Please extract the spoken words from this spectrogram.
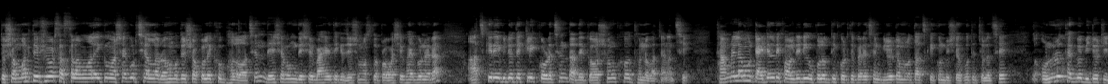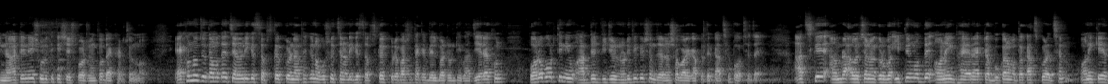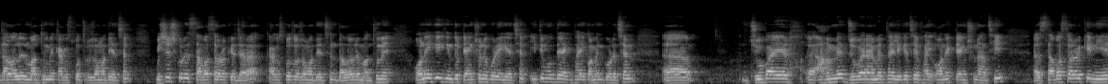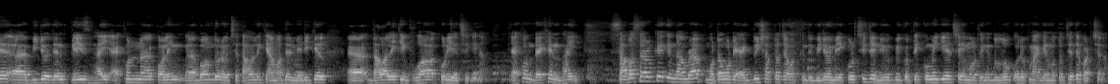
তো সম্মানিত ভিউয়ার্স আসসালামু আলাইকুম। আশা করছি আল্লাহ রহমতের সকলে খুব ভালো আছেন। দেশ এবং দেশের বাইরে থেকে যে সমস্ত প্রবাসী ভাই বোনেরা আজকের এই ভিডিওতে ক্লিক করেছেন, তাদেরকে অসংখ্য ধন্যবাদ জানাচ্ছি। থামনেল এবং টাইটেল দেখে অলরেডি উপলব্ধি করতে পেরেছেন। ভিডিওটা মূলত আজকে কোন বিষয়ে হতে চলেছে অনুরোধ থাকবে ভিডিওটি না টেনে শুরু থেকে শেষ পর্যন্ত দেখার জন্য। এখনও যদি আমাদের চ্যানেলটিকে সাবস্ক্রাইব করে না থাকেন, অবশ্যই চ্যানেলটিকে সাবস্ক্রাইব করে পাশে থাকা বেল বাটনটি বাজিয়ে রাখুন। পরবর্তী নিউ আপডেট ভিডিওর নোটিফিকেশন যেন সবার আগে আপনাদের কাছে পৌঁছে যায়। আজকে আমরা আলোচনা করব, ইতিমধ্যে অনেক ভাইয়েরা একটা বোকার মতো কাজ করেছেন। অনেকে দালালের মাধ্যমে কাগজপত্র জমা দিয়েছেন। বিশেষ করে সাবা সারকের যারা কাগজপত্র জমা দিয়েছেন দালালের মাধ্যমে, অনেকেই কিন্তু টেনশনে পড়ে গিয়েছেন। ইতিমধ্যে এক ভাই কমেন্ট করেছেন জুবায়ের আহমেদ জুবায়ের আহমেদ ভাই লিখেছে, ভাই, অনেক টেনশনে আছি। সাবা সরকারকে নিয়ে ভিডিও দেন প্লিজ ভাই, এখন কলিং বন্ধ রয়েছে। তাহলে কি আমাদের মেডিকেল দালালে কি ভুয়া করিয়েছে কিনা? এখন দেখেন ভাই সাবা সারকে কিন্তু আমরা মোটামুটি এক দুই সপ্তাহ যাবত কিন্তু ভিডিও মেক করছি যে নিয়োগ বিজ্ঞপ্তি কমে গিয়েছে, এই মুহূর্তে কিন্তু লোক ওরকম আগের মতো যেতে পারছে না।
